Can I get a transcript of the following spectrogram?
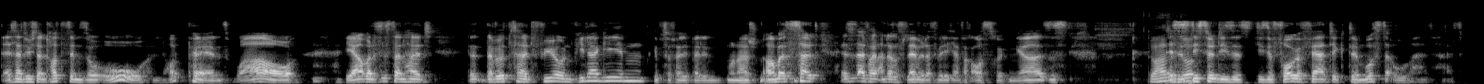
Da ist natürlich dann trotzdem so, oh, Hotpants, wow. Ja, aber das ist dann halt, da, da wird es halt für und wieder geben. Gibt's wahrscheinlich bei den Monarchen. Aber es ist halt, es ist einfach ein anderes Level, das will ich einfach ausdrücken. Ja, es ist, du hast, es ist nicht so dieses, diese vorgefertigte Muster. Oh, als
